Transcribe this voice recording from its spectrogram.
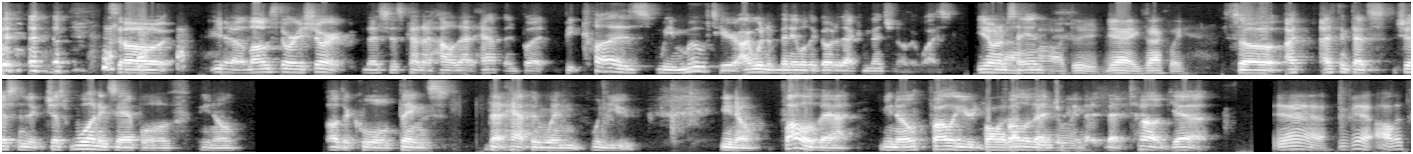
so you know long story short that's just kind of how that happened but because we moved here i wouldn't have been able to go to that convention otherwise you know what i'm saying Oh, dude. Yeah, exactly. so i i think that's just an, just one example of you know other cool things that happen when when you you know follow that you know follow your Follow follow, that that, that that tug yeah Yeah, yeah. Oh, that's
